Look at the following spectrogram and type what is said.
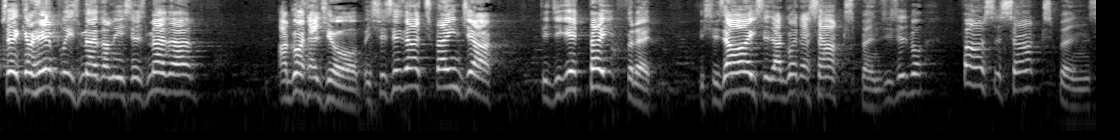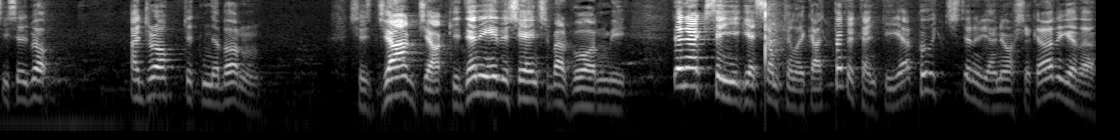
So he come home to his mother and he says, Mother, I got a job. And she says, That's fine, Jack. Did you get paid for it? He says, Ah, he says, I got a saxpence. He says, Well, what's a saxpence? He says, Well, I dropped it in the burn. He says, Jack, Jack, you didn't hear the sense about warning me. The next thing you get something like that, put it into your pooch, then you know, stick out together.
